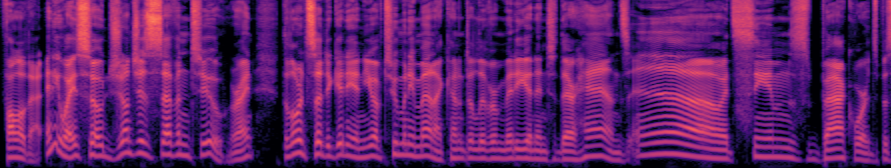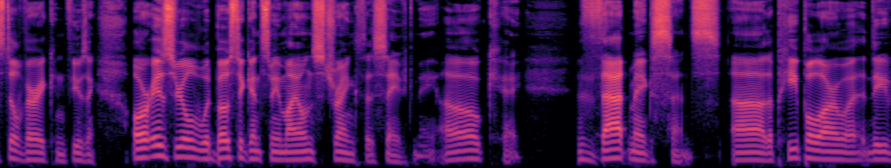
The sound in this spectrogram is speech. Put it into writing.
follow that. Anyway, so Judges 7 2, right? The Lord said to Gideon, You have too many men. I cannot deliver Midian into their hands. Oh, it seems backwards, but still very confusing. Or Israel would boast against me, My own strength has saved me. Okay. That makes sense. Uh, the people are uh, the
